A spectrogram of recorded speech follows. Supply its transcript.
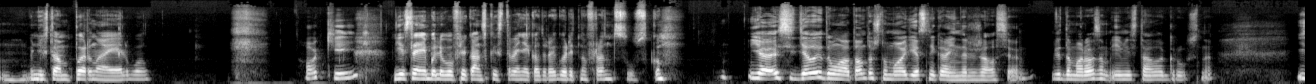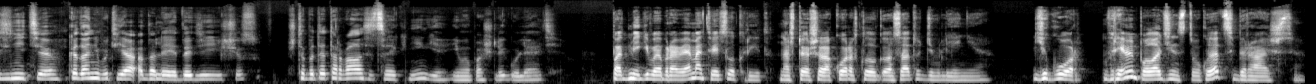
Угу. У них там Пернаэль был. Окей. Если они были в африканской стране, которая говорит на французском. Я сидела и думала о том, что мой отец никогда не наряжался Дедом Морозом, и мне стало грустно. Извините, когда-нибудь я одолею Дэдди Ищус, чтобы ты оторвалась от своей книги, и мы пошли гулять. Подмигивая бровями, ответил Крит, на что я широко раскрыла глаза от удивления. «Егор, время пол одиннадцатого, куда ты собираешься?»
